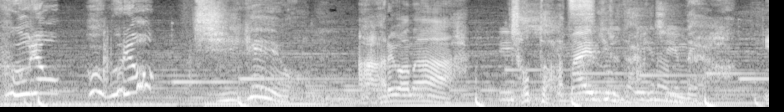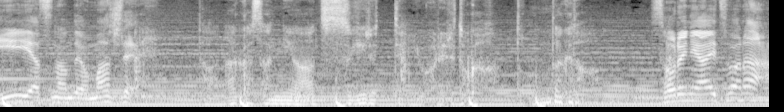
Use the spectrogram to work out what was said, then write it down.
不良？不良？ちげえよ。あれはなちょっと熱 mais すぎ um るだけなんだ.よ。いいやつなんだよマジで。田中さんに熱すぎるって言われるとかどんだけだ？それにあいつはな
